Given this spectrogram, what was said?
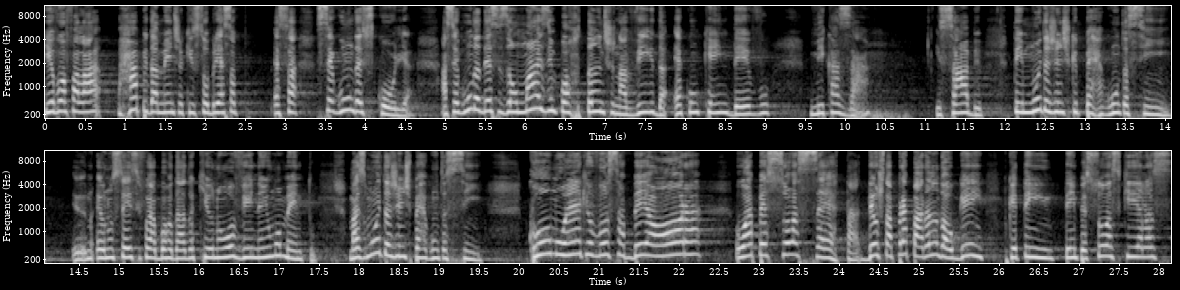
E eu vou falar rapidamente aqui sobre essa essa segunda escolha. A segunda decisão mais importante na vida é com quem devo me casar. E sabe, tem muita gente que pergunta assim, eu, eu não sei se foi abordado aqui, eu não ouvi em nenhum momento, mas muita gente pergunta assim: como é que eu vou saber a hora ou a pessoa certa? Deus está preparando alguém? Porque tem, tem pessoas que elas,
